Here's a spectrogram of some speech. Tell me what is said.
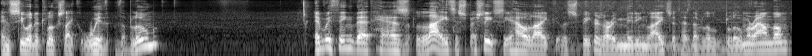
and see what it looks like with the bloom. Everything that has lights, especially see how like the speakers are emitting lights, it has that little bloom around them.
